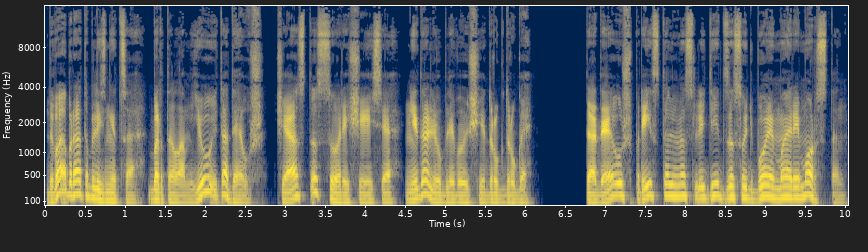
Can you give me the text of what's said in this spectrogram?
Два брата-близнеца, Бартоломью и Тадеуш, часто ссорящиеся, недолюбливающие друг друга. Тадеуш пристально следит за судьбой Мэри Морстон,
